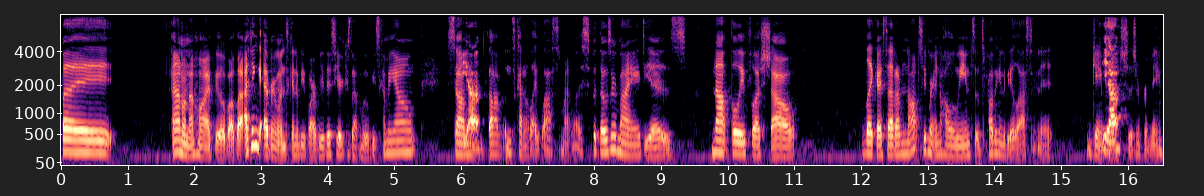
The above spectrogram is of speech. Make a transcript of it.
but I don't know how I feel about that. I think everyone's gonna be Barbie this year because that movie's coming out. So yeah. that one's kind of like last on my list. But those are my ideas, not fully fleshed out. Like I said, I'm not super into Halloween, so it's probably gonna be a last minute game yeah. decision for me.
